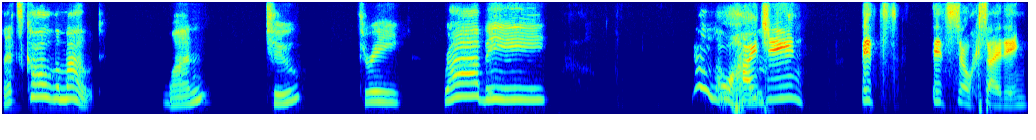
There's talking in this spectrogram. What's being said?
Let's call them out. One, two, three, Robbie. Hello, oh, hi, Jean. It's it's so exciting.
